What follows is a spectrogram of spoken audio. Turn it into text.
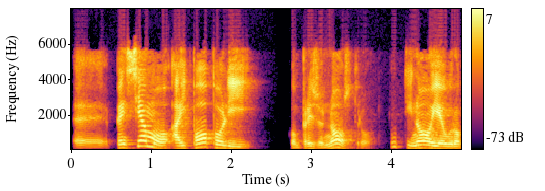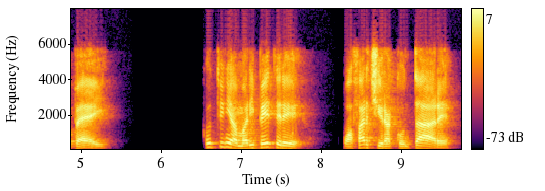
Eh, pensiamo ai popoli compreso il nostro, tutti noi europei, continuiamo a ripetere o a farci raccontare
